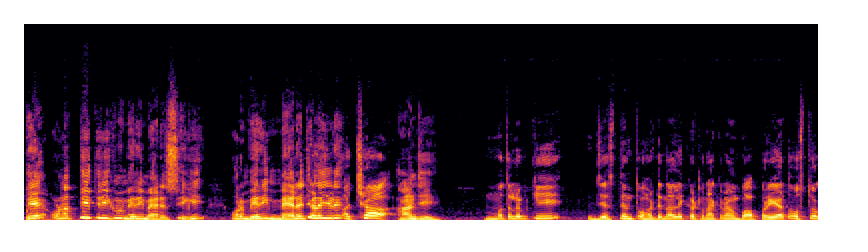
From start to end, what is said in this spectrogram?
ਤੇ 29 ਤਰੀਕ ਨੂੰ ਮੇਰੀ ਮੈਰਿਜ ਸੀਗੀ ਔਰ ਮੇਰੀ ਮੈਰਿਜ ਵਾਲੇ ਜਿਹੜੇ ਅੱਛਾ। ਹਾਂਜੀ। ਮਤਲਬ ਕਿ ਜਿਸ ਦਿਨ ਤੁਹਾਡੇ ਨਾਲ ਇਹ ਘਟਨਾਕ੍ਰਮ ਵਾਪਰਿਆ ਤਾਂ ਉਸ ਤੋਂ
